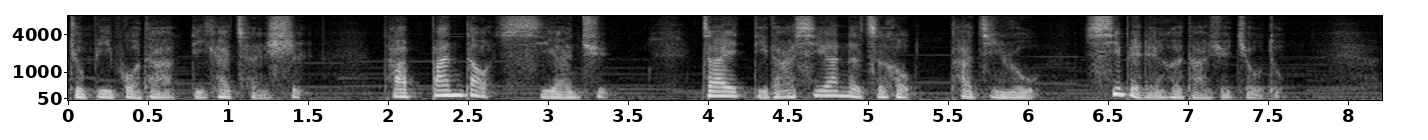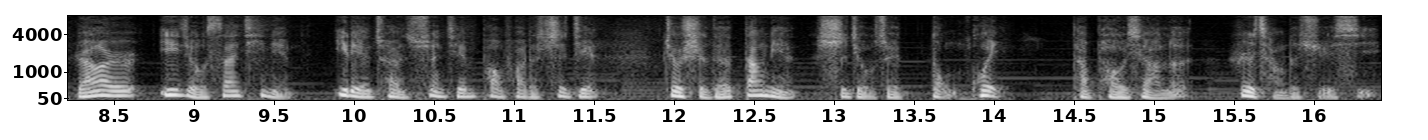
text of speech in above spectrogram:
就逼迫他离开城市，他搬到西安去。在抵达西安了之后，他进入西北联合大学就读。然而，一九三七年。一连串瞬间爆发的事件，就使得当年十九岁董慧，他抛下了日常的学习，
